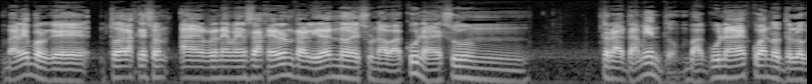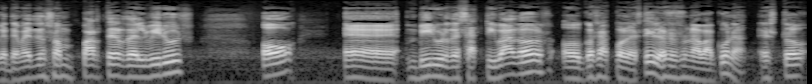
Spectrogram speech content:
¿vale? Porque todas las que son ARN mensajero en realidad no es una vacuna, es un tratamiento. Vacuna es cuando te, lo que te meten son partes del virus o eh, virus desactivados o cosas por el estilo. Eso es una vacuna. Esto,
